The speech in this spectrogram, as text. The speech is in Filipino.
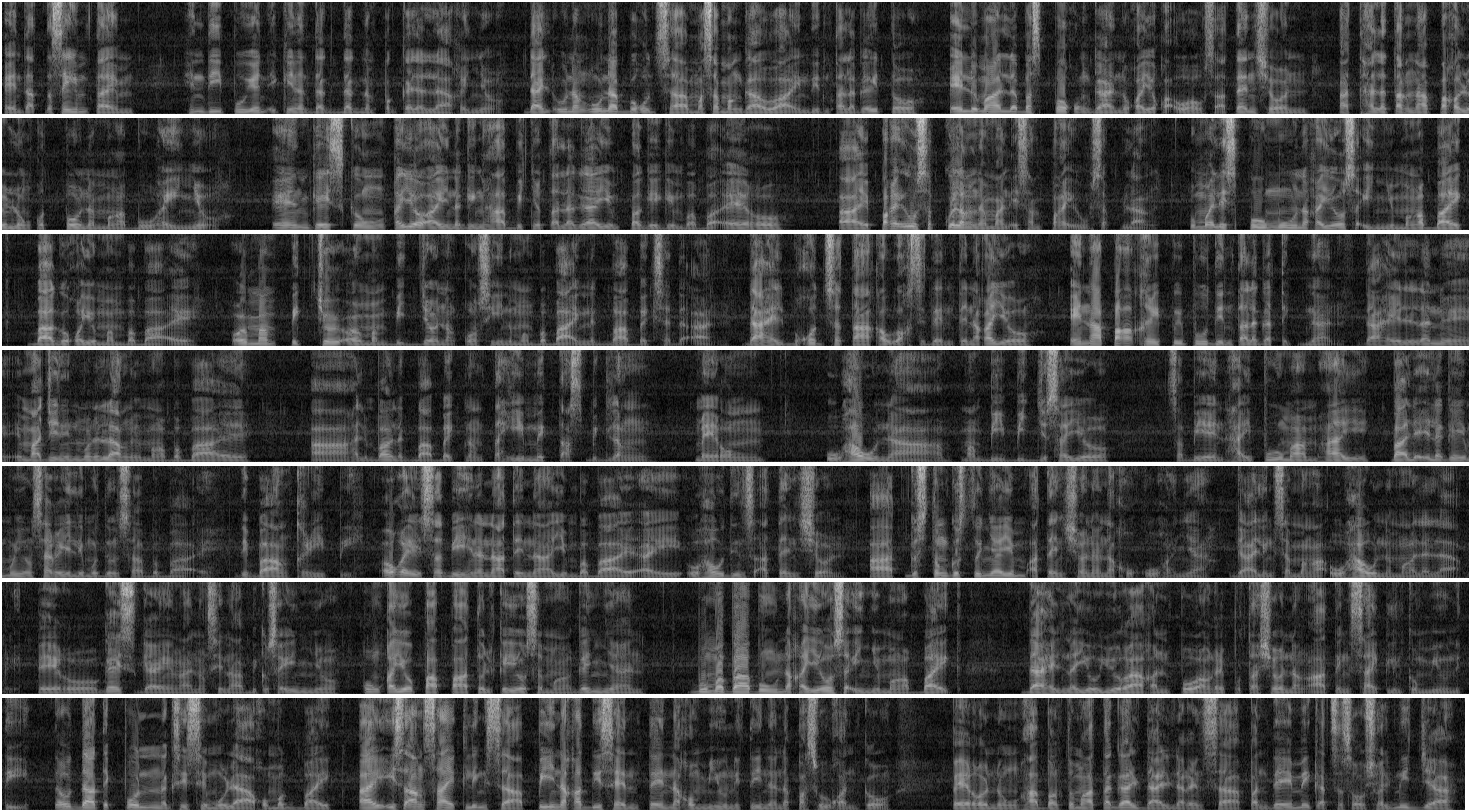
And at the same time, hindi po yan ikinadagdag ng pagkalalaki nyo. Dahil unang-una bukod sa masamang gawain din talaga ito, eh lumalabas po kung gaano kayo kauhaw sa atensyon at halatang napakalulungkot po ng mga buhay nyo. And guys, kung kayo ay naging habit nyo talaga yung pagiging babaero, ay pakiusap ko lang naman isang pakiusap lang. Umalis po muna kayo sa inyong mga bike bago kayo mambabae or picture or video ng kung sino mang babaeng nagbabike sa daan. Dahil bukod sa takaw aksidente na kayo, eh napaka-creepy po din talaga tignan. Dahil ano eh, imaginein mo na lang yung mga babae, ah, halimbawa nagbabike ng tahimik tapos biglang mayroong uhaw na mambibidyo sa'yo. Sabihin, hi po ma'am, hi. Bale, ilagay mo yung sarili mo dun sa babae. ba ang creepy? Okay, sabihin na natin na yung babae ay uhaw din sa atensyon. At gustong gusto niya yung atensyon na nakukuha niya galing sa mga uhaw ng mga lalaki. Pero guys, gaya nga ng sinabi ko sa inyo, kung kayo papatol kayo sa mga ganyan, bumababong na kayo sa inyong mga bike dahil nayuyurakan po ang reputasyon ng ating cycling community. Now, dati po nung nagsisimula ako magbike, ay isa ang cycling sa pinakadesente na community na napasukan ko. Pero nung habang tumatagal dahil na rin sa pandemic at sa social media,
